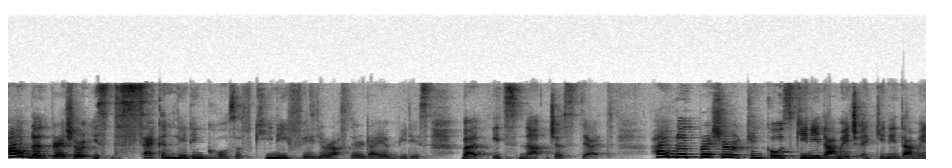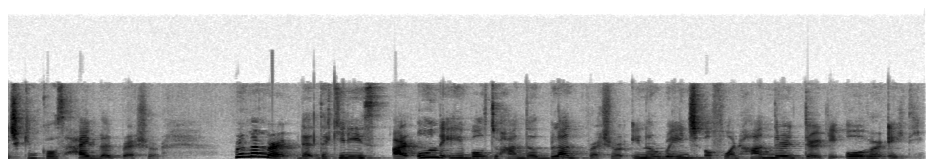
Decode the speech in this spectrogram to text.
High blood pressure is the second leading cause of kidney failure after diabetes, but it's not just that. High blood pressure can cause kidney damage and kidney damage can cause high blood pressure. Remember that the kidneys are only able to handle blood pressure in a range of 130 over 80.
